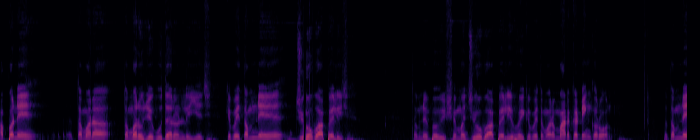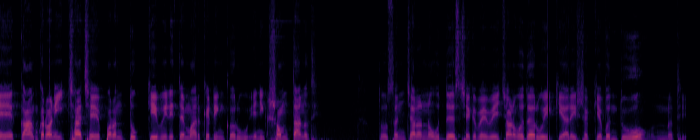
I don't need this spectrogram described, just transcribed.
આપણને તમારા, તમારું જ એક ઉદાહરણ લઈએ છીએ કે ભાઈ તમને જોબ આપેલી છે. તમને ભવિષ્યમાં જોબ આપેલી હોય કે ભાઈ તમારે માર્કેટિંગ કરવાનું. તો તમને કામ કરવાની ઈચ્છા છે, પરંતુ કેવી રીતે માર્કેટિંગ કરવું એની ક્ષમતા નથી. તો સંચાલનનો ઉદ્દેશ છે કે ભાઈ વેચાણ વધારવું એ ક્યારેય શક્ય બનતું નથી.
